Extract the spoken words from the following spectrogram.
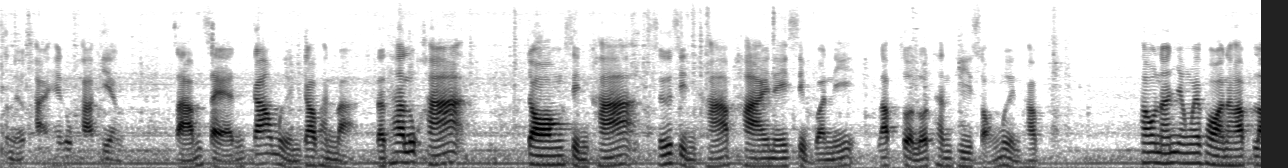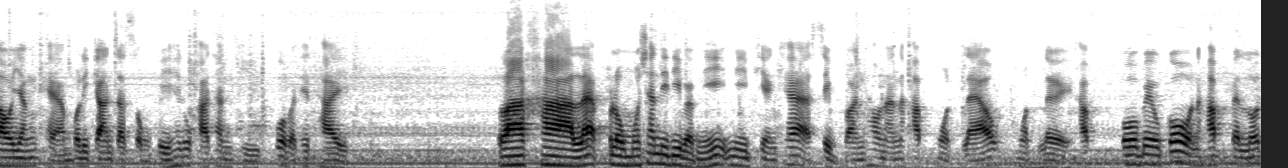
เสนอขายให้ลูกค้าเพียง 399,000 บาท แต่ถ้าลูกค้าจองสินค้าซื้อสินค้าภายใน 10 วันนี้ รับส่วนลดทันที 20,000 ครับ เท่านั้นยังไม่พอนะครับ เรายังแถมบริการจัดส่งฟรีให้ลูกค้าทันทีทั่วประเทศไทย ราคาและโปรโมชั่นดีๆ แบบนี้มีเพียงแค่ 10 วันเท่านั้นนะครับ หมดแล้วหมดเลยครับโกเบลโก้นะครับเป็นรถ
